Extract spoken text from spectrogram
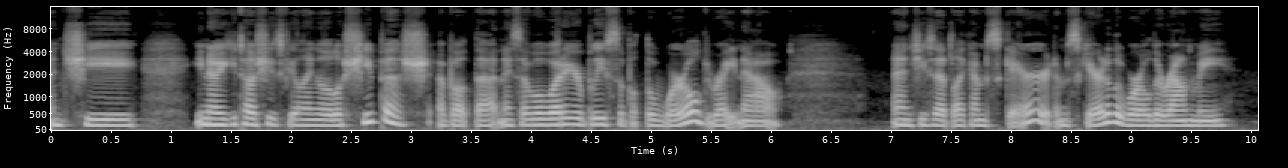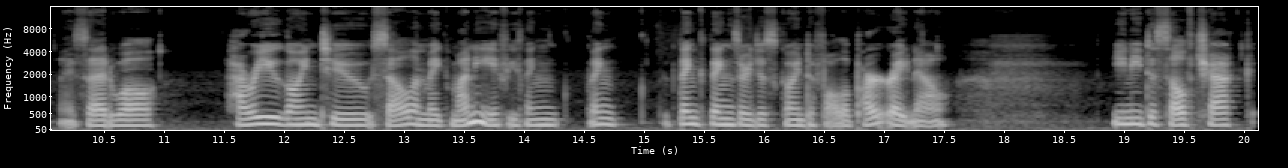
And she, you know, you could tell she's feeling a little sheepish about that. And I said, "Well, what are your beliefs about the world right now?" And she said, "Like I'm scared. I'm scared of the world around me." I said, "Well, how are you going to sell and make money if you think think think things are just going to fall apart right now?" You need to self check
